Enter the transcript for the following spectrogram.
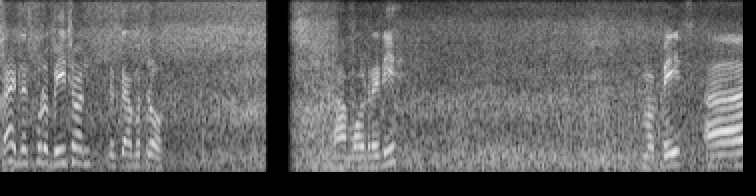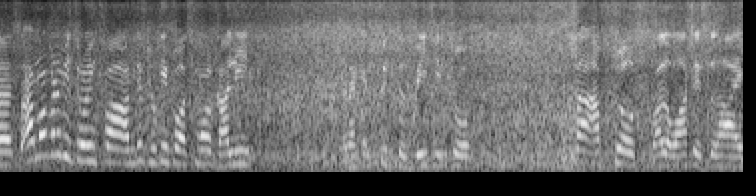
Right, let's put a bait on. Let's go have a throw. I'm all ready. My bait. Uh, so I'm not gonna be throwing far. I'm just looking for a small gully that I can flick the bait into. Try up close while the water is still high.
